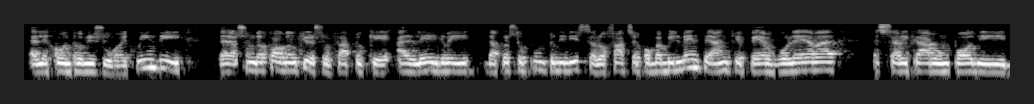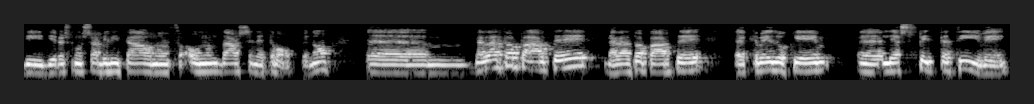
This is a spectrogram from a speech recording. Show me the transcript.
eh, le contromisure. Quindi eh, sono d'accordo anch'io sul fatto che Allegri da questo punto di vista lo faccia probabilmente anche per voler scaricare un po' di, di, di responsabilità o non, o non darsene troppe, no? Ehm, dall'altra parte, dall'altra parte eh, credo che eh, le aspettative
